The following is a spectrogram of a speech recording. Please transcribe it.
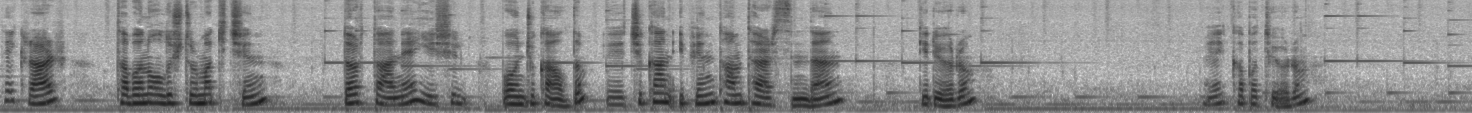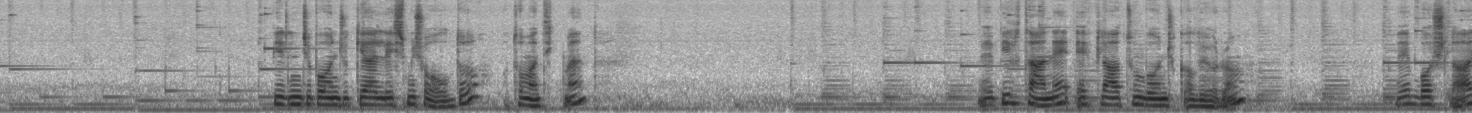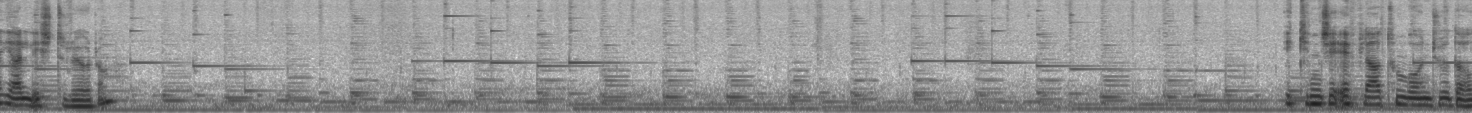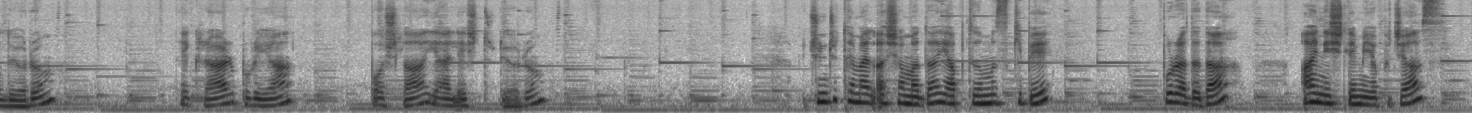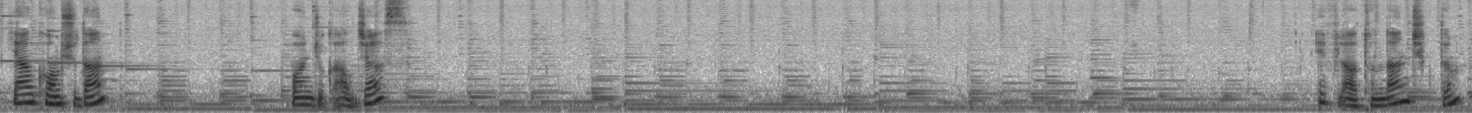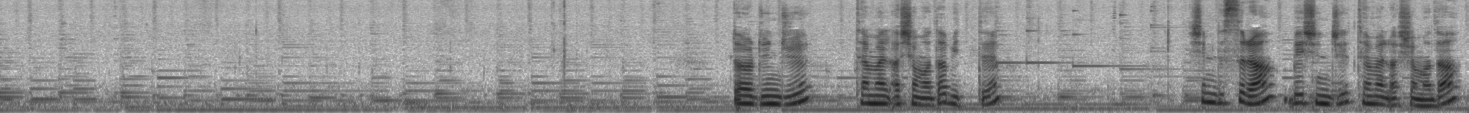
Tekrar tabanı oluşturmak için 4 tane yeşil boncuk aldım. Ee, çıkan ipin tam tersinden giriyorum ve kapatıyorum. Birinci boncuk yerleşmiş oldu otomatikmen. Ve bir tane eflatun boncuk alıyorum ve boşluğa yerleştiriyorum. İkinci eflatun boncuğu da alıyorum. Tekrar buraya boşluğa yerleştiriyorum. Üçüncü temel aşamada yaptığımız gibi burada da aynı işlemi yapacağız. Yan komşudan boncuk alacağız. Eflatundan çıktım. Dördüncü temel aşamada bitti. Şimdi sıra beşinci temel aşamada.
